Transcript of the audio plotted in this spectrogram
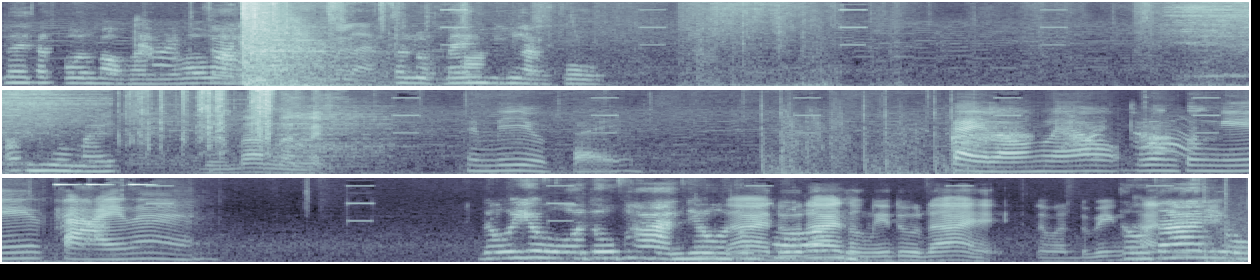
เลยตะโกนบอกมันนี้ว่าวัน Left. สรุปแม่งยิงหลังกูเอายิวไหมเดินบ้านมันเลยเซนดี้อยู่ไกลไก่ร้องแล้ว ลงตรงนี้ตายแน่ดูอยู่ดูผ่านอยู่ได้ทุกคนดูได้ตรงนี้ดูได้แต่มันวิ่งดูผ่านได้อยู่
